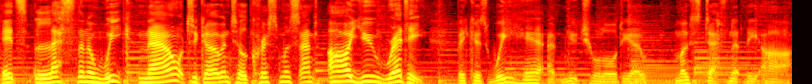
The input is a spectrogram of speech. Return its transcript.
It's less than a week now to go until Christmas, and are you ready? Because we here at Mutual Audio most definitely are.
